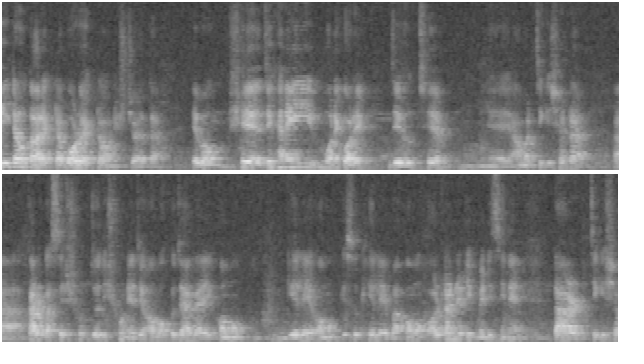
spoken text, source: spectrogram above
এইটাও তার একটা বড় একটা অনিশ্চয়তা। এবং সে যেখানেই মনে করে যে হচ্ছে আমার চিকিৎসাটা কারও কাছে যদি শুনে যে অমুক জায়গায় অমুক গেলে, অমুক কিছু খেলে বা অমুক অল্টারনেটিভ মেডিসিনে তার চিকিৎসা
